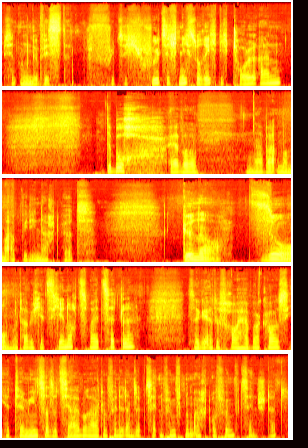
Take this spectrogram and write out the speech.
bisschen ungewiss. Das fühlt sich, fühlt sich nicht so richtig toll an. The Buch, ever. Na, warten wir mal ab, wie die Nacht wird. Genau. So, was habe ich jetzt hier noch? Zwei Zettel. Sehr geehrte Frau Herr Backhaus, Ihr Termin zur Sozialberatung findet am 17.05. um 8.15 Uhr statt.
